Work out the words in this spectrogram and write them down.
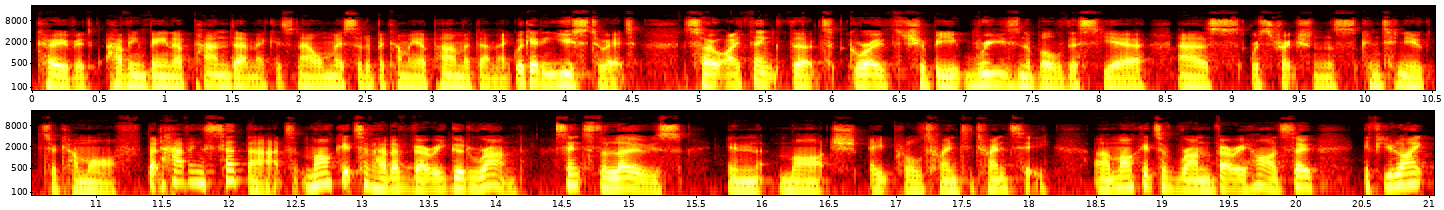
COVID, having been a pandemic, it's now almost sort of becoming a permademic. We're getting used to it. So I think that growth should be reasonable this year as restrictions continue to come off. But having said that, markets have had a very good run. Since the lows in March, April 2020, uh, markets have run very hard. So if you like,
